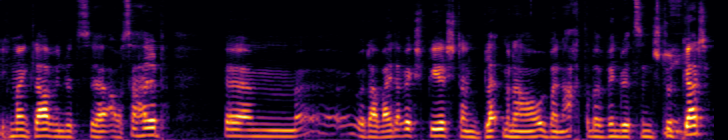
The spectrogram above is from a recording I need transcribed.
ich meine klar, wenn du jetzt äh, außerhalb ähm, oder weiter weg spielst, dann bleibt man dann auch über Nacht. Aber wenn du jetzt in Stuttgart.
